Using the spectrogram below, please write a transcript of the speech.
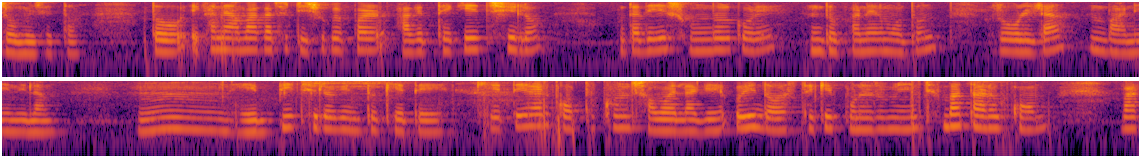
জমে যেত। তো এখানে আমার কাছে টিস্যু পেপার আগের থেকেই ছিল। ওটা দিয়ে সুন্দর করে দোকানের মতন রোলটা বানিয়ে নিলাম। হুম, হেভি ছিল কিন্তু খেতে। খেতে আর কতক্ষণ সময় লাগে? ওই দশ থেকে পনেরো মিনিট বা তারও কম। বাট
